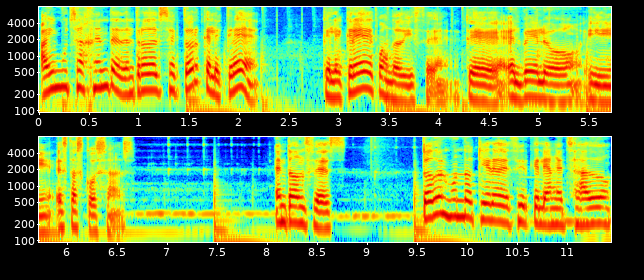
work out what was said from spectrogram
hay mucha gente dentro del sector que le cree, que le cree cuando dice que el velo y estas cosas. Entonces, todo el mundo quiere decir que le han echado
